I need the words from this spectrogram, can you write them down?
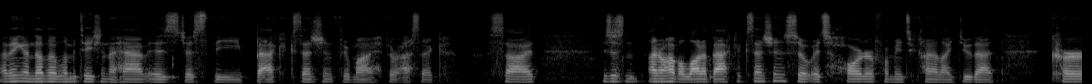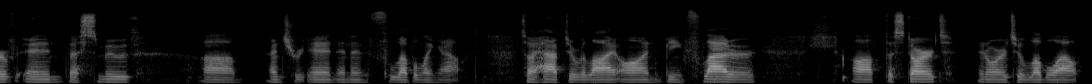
I think another limitation I have is just the back extension through my thoracic side. It's just I don't have a lot of back extension, so it's harder for me to kind of like do that curve in the smooth um, entry in and then leveling out. So I have to rely on being flatter off the start in order to level out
